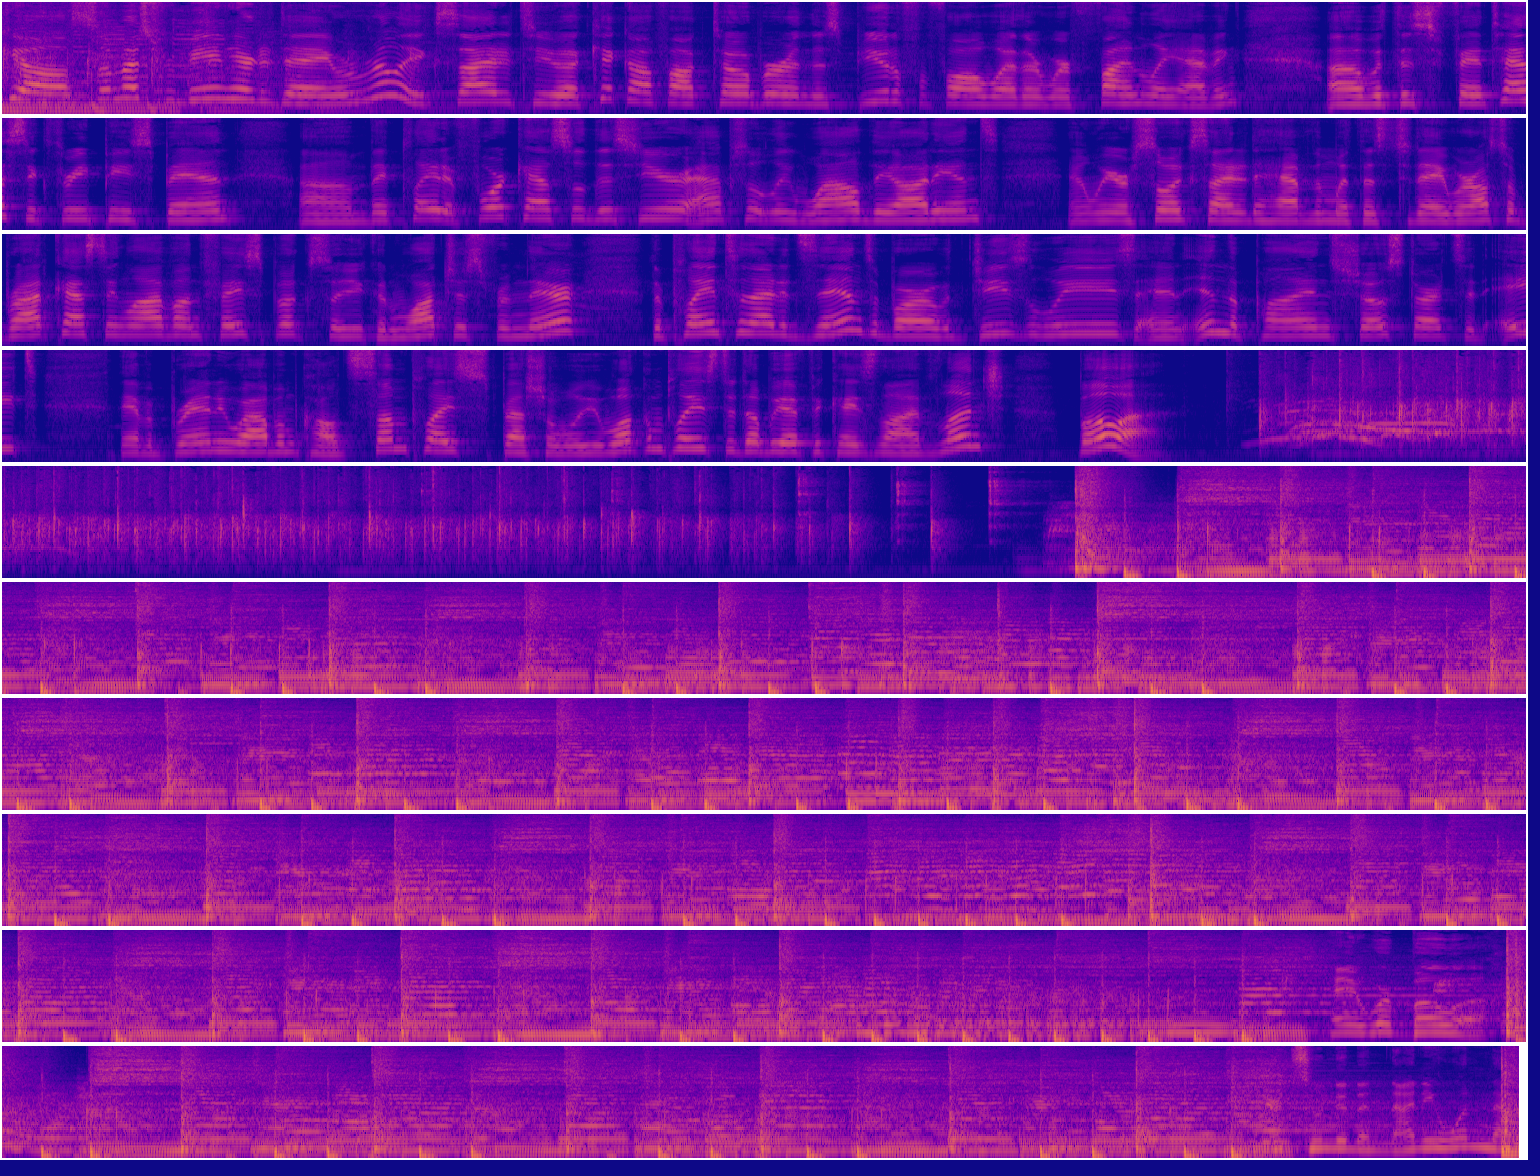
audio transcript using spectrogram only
Thank you all so much for being here today. We're really excited to uh, kick off October in this beautiful fall weather we're finally having uh, with this fantastic three piece band. Um, they played at Forecastle this year, absolutely wowed the audience, and we are so excited to have them with us today. We're also broadcasting live on Facebook, so you can watch us from there. They're playing tonight at Zanzibar with Geez Louise and In the Pines. Show starts at 8. They have a brand new album called Someplace Special. Will you welcome, please, to WFPK's Live Lunch, Boa? 91.9.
